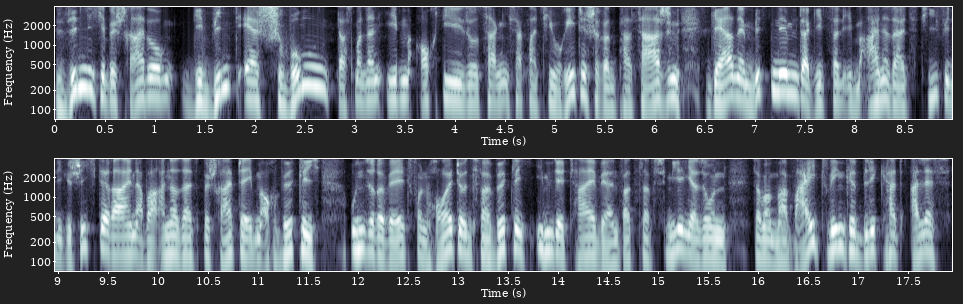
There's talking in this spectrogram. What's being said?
sinnliche Beschreibung gewinnt er Schwung, dass man dann eben auch die sozusagen, ich sag mal, theoretischeren Passagen gerne mitnimmt. Da geht es dann eben einerseits tief in die Geschichte rein, aber andererseits beschreibt er eben auch wirklich unsere Welt von heute und zwar wirklich im Detail, während Václav Smil ja so ein sagen wir mal, Weitwinkelblick hat, alles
